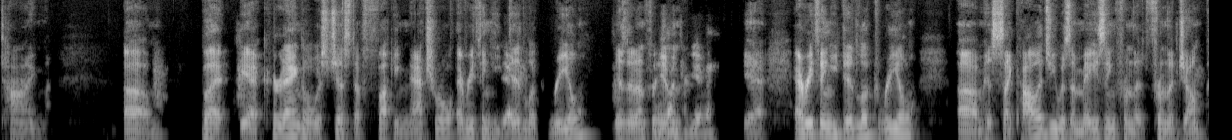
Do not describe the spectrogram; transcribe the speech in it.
time. Um, but yeah, Kurt Angle was just a fucking natural. Everything he Yeah. did looked real. Is it It Unforgiven? Unforgiven. Yeah, everything he did looked real. Um, his psychology was amazing from the from the jump.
